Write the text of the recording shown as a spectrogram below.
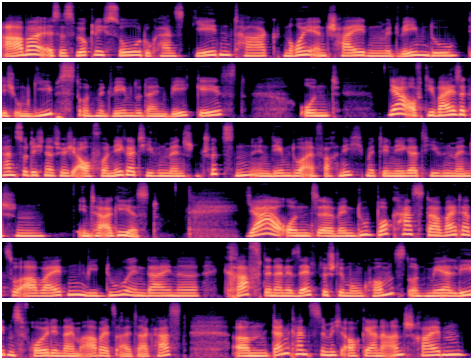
Aber es ist wirklich so, du kannst jeden Tag neu entscheiden, mit wem du dich umgibst und mit wem du deinen Weg gehst. Und ja, auf die Weise kannst du dich natürlich auch vor negativen Menschen schützen, indem du einfach nicht mit den negativen Menschen interagierst. Ja, und äh, wenn du Bock hast, da weiterzuarbeiten, wie du in deine Kraft, in deine Selbstbestimmung kommst und mehr Lebensfreude in deinem Arbeitsalltag hast, ähm, dann kannst du mich auch gerne anschreiben.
